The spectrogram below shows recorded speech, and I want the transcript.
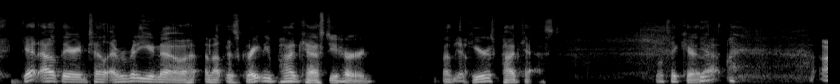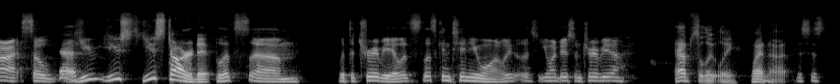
get out there and tell everybody you know about this great new podcast you heard about Yep. the Gears podcast. We'll take care of Yeah. that. All right. So Yeah. you you you started it. Let's um with the trivia. Let's let's continue on. We- let's- You want to do some trivia? Absolutely. Why not? This is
